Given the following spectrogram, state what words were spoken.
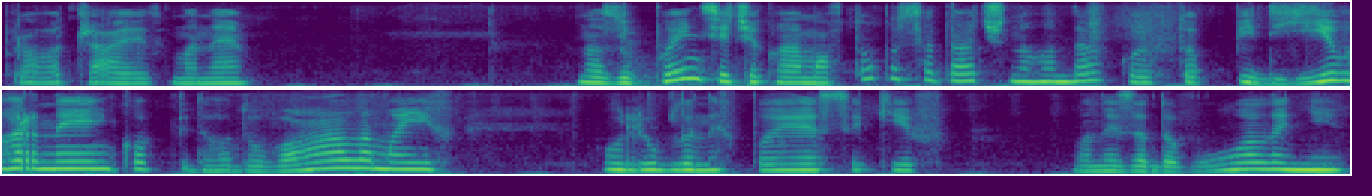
Проводжають мене на зупинці. Чекаємо автобуса дачного. Да? Кое-хто під'їв гарненько, підгодувала моїх улюблених песиків. Вони задоволені.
